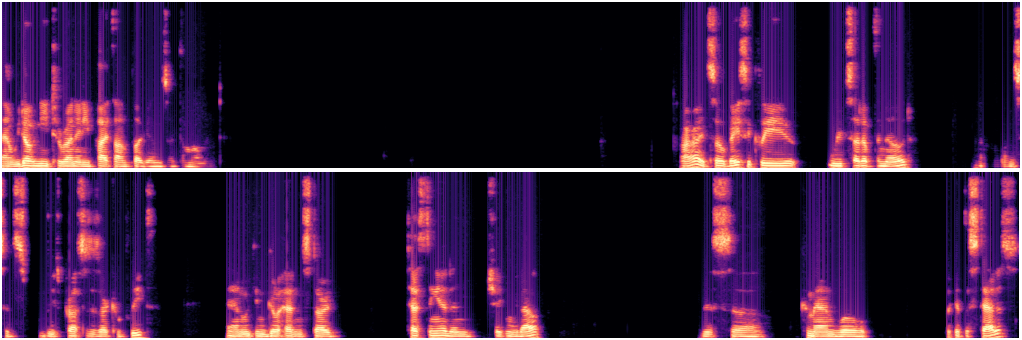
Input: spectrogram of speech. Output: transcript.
And we don't need to run any Python plugins at the moment. All right, so basically we've set up the node once it's these processes are complete and we can go ahead and start testing it and checking it out. This uh, command will look at the status.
